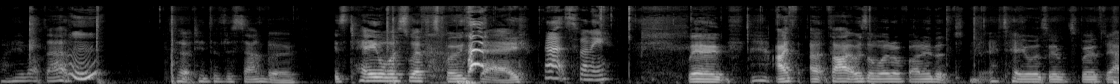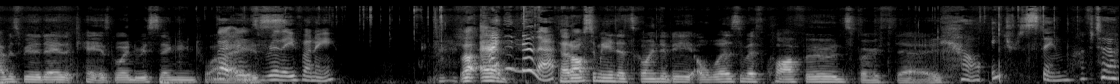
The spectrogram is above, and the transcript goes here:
funny about that? Hmm? Thirteenth of December is Taylor Swift's birthday. That's funny. I, th- I thought it was a little funny that Taylor Swift's birthday happens to be the day that Kate is going to be singing twice. That is really funny. Well, I didn't know that. that also means it's going to be Elizabeth Clawfood's birthday. How interesting. I'll have to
